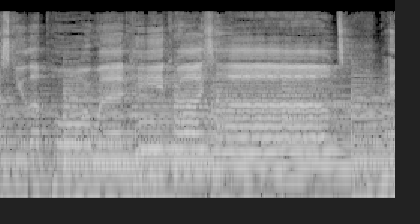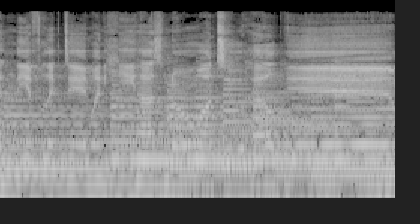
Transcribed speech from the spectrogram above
rescue the poor when he cries out, and the afflicted when he has no one to help him.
